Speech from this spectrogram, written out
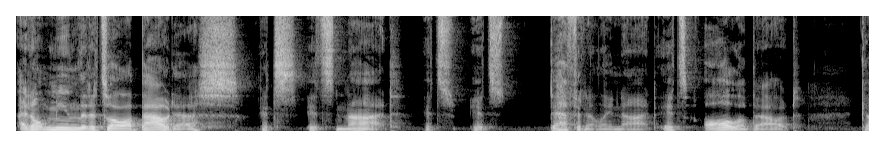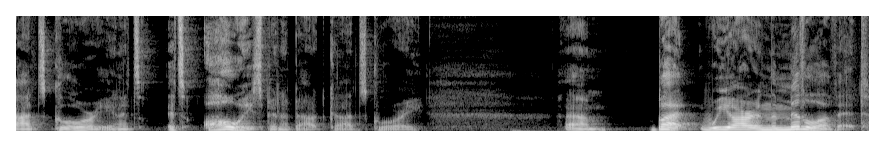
I don't mean that it's all about us. It's it's not. It's it's definitely not. It's all about God's glory, and it's it's always been about God's glory. Um, but we are in the middle of it.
